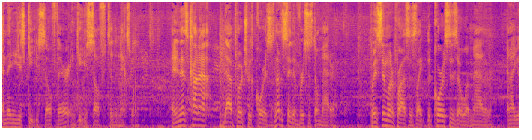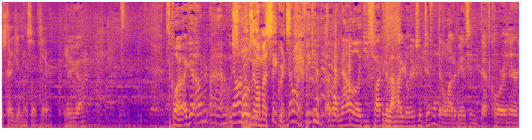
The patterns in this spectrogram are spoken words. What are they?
and then you just get yourself there and get yourself to the next one. And that's kind of that approach with choruses. Not to say the verses don't matter, but it's a similar process. Like the choruses are what matter, and I just got to get myself there. There you go. It's cool. I, I get. I wonder, I'm, I'm Exposing thinking- all my secrets. No, I'm thinking about now. Like he's talking about how your lyrics are different than a lot of bands in deathcore, and they're.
